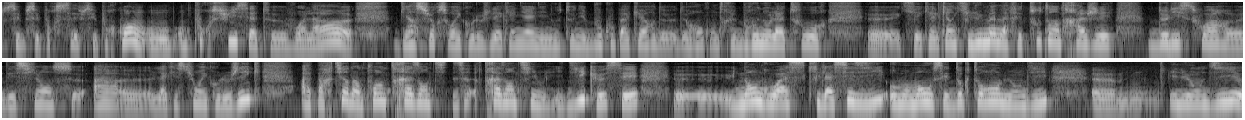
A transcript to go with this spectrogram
c'est pour, pourquoi on, poursuit cette voie-là. Bien sûr, sur écologie lacanienne, il nous tenait beaucoup à cœur de, rencontrer Bruno Latour, euh, qui est quelqu'un qui lui-même a fait tout un trajet de l'histoire des sciences à la question écologique à partir d'un point très, intime. Il dit que c'est une angoisse qu'il a saisie au moment où ses doctorants lui ont dit, dit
